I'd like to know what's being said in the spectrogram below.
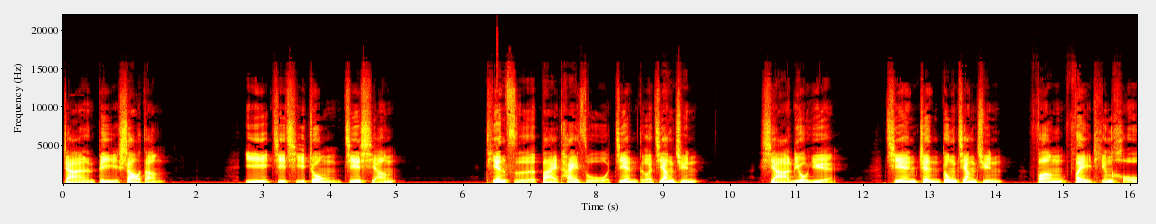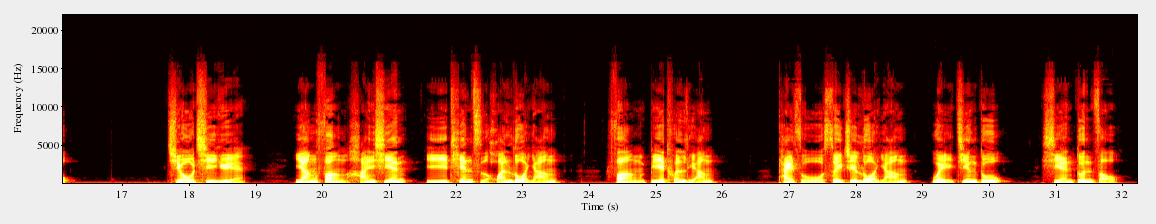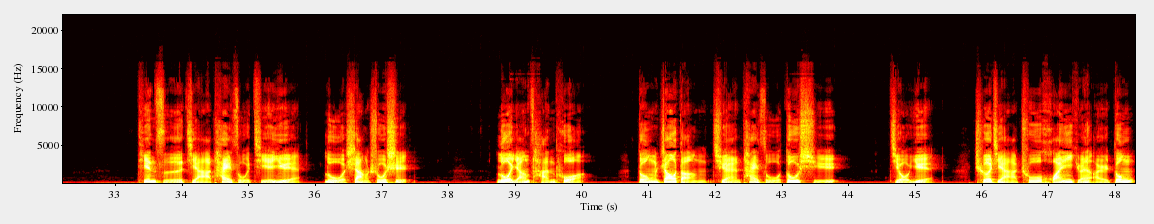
斩毕少等，夷及其众皆降。天子拜太祖建德将军。夏六月，迁镇东将军，封费亭侯。秋七月，阳奉韩先以天子还洛阳，奉别屯粮。太祖遂至洛阳。为京都，先遁走。天子假太祖节钺，录尚书事。洛阳残破，董昭等劝太祖都许。九月，车驾出还原而东，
